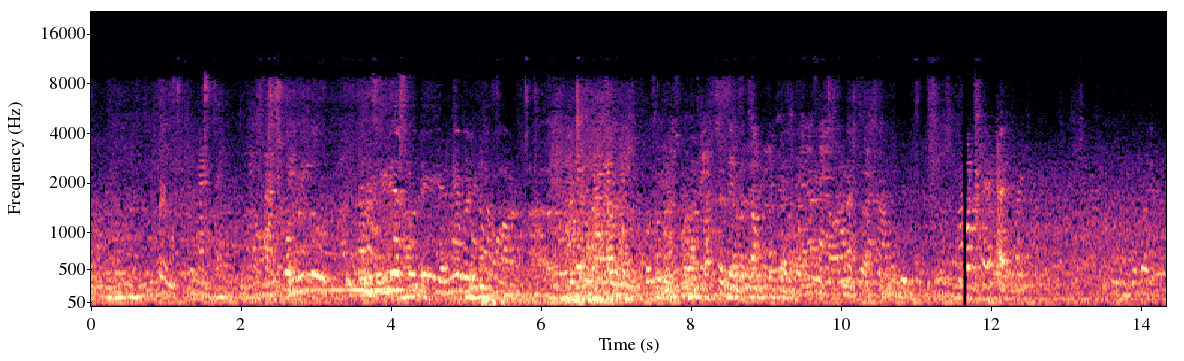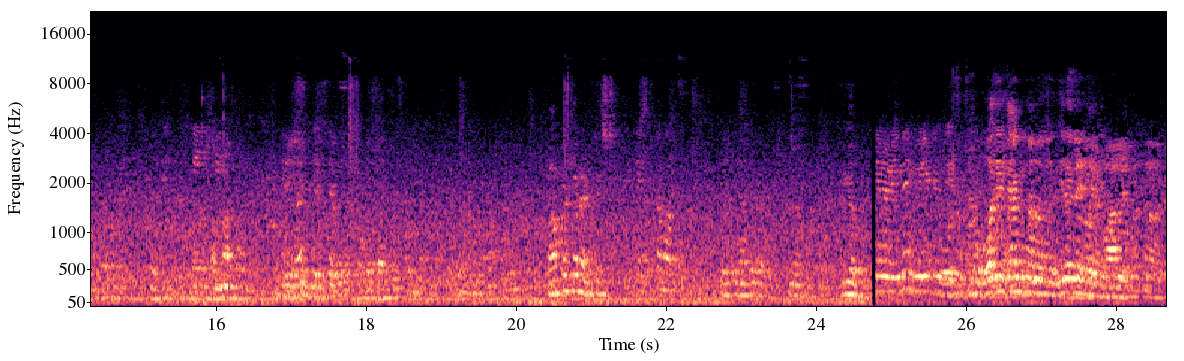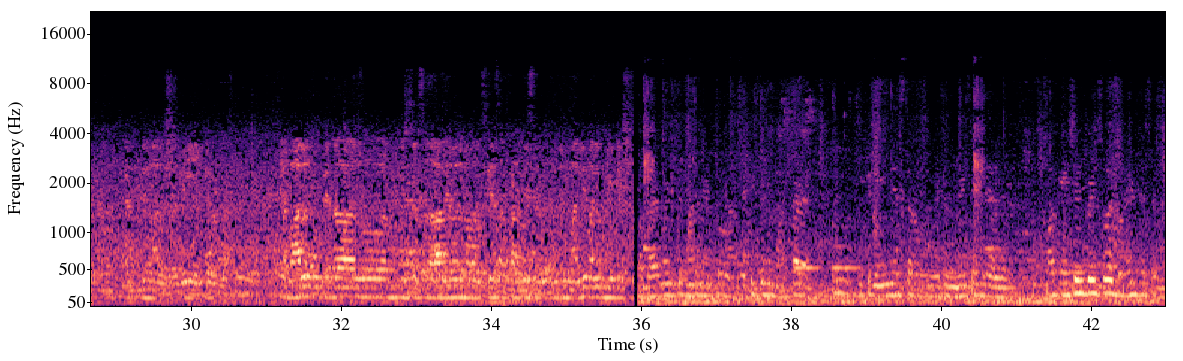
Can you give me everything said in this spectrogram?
కాంపెక్టర్ అండ్ టెస్ట్ వాళ్ళు వాళ్ళు పెద్దవాళ్ళు మినిస్టర్స్ ఆ లెవెల్ వాళ్ళు సీఎస్ మళ్ళీ మళ్ళీ మీటింగ్ గవర్నమెంట్ మనతో ఓటీపీని మాట్లాడారు ఇక్కడ ఏం చేస్తారు వీటిని మెయింటైన్ చేయాలి మాకు ఏషియన్ పెయింట్స్ కూడా డొనేట్ చేస్తారు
